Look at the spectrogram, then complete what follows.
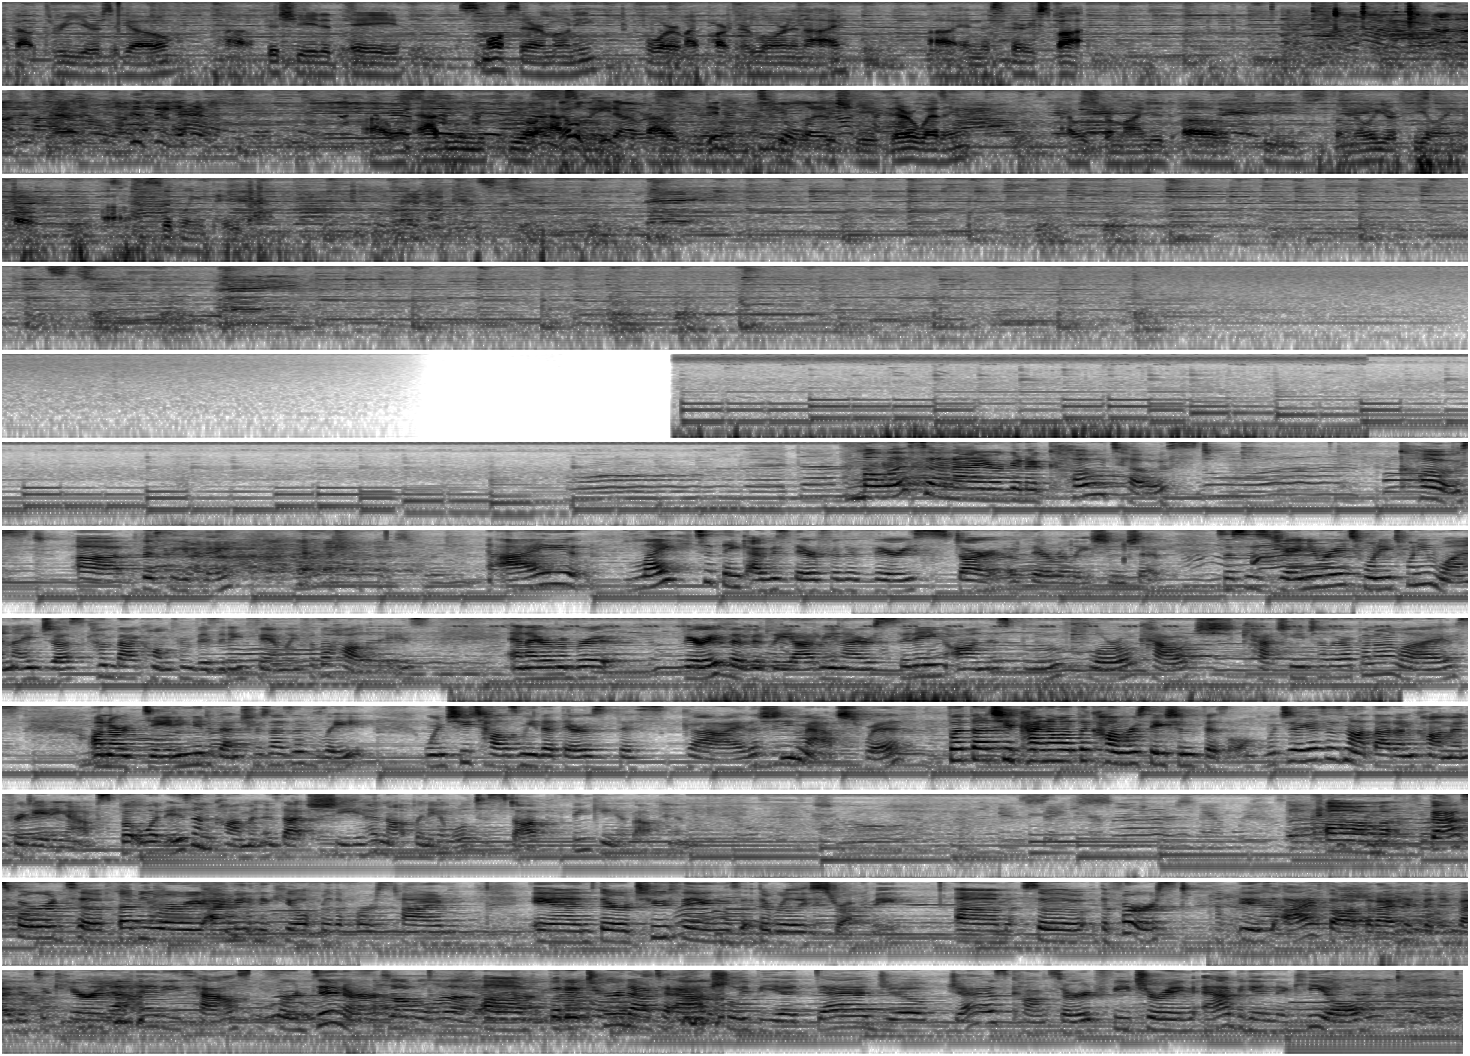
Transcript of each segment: about three years ago, uh, officiated a small ceremony for my partner Lauren and I uh, in this very spot. Uh, when Abby and Nikhil asked me if I would be willing to officiate their wedding, I was reminded of the familiar feeling of uh, sibling payback. I are going to co-toast, coast uh, this evening. I like to think I was there for the very start of their relationship. So this is January 2021. I just come back home from visiting family for the holidays. And I remember very vividly, Abby and I are sitting on this blue floral couch, catching each other up on our lives, on our dating adventures as of late when she tells me that there's this guy that she matched with, but that she kind of let the conversation fizzle, which I guess is not that uncommon for dating apps. But what is uncommon is that she had not been able to stop thinking about him. Um, fast forward to February, I meet Nikhil for the first time, and there are two things that really struck me. Um, so the first is I thought that I had been invited to Karen and Eddie's house for dinner, um, but it turned out to actually be a dad joke jazz concert featuring Abby and Nikhil.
